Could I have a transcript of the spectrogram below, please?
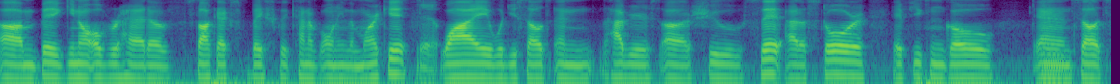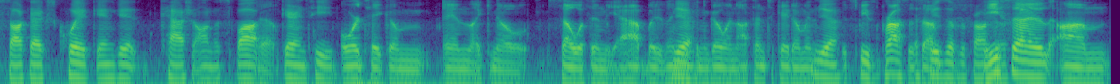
um, big you know overhead of StockX basically kind of owning the market. yeah, Why would you sell it and have your uh, shoe sit at a store if you can go and sell it to StockX quick and get cash on the spot, Yeah. guaranteed? or take them and like you know sell within the app, but then Yeah. you can go and authenticate them, and Yeah. it speeds the It process up. speeds up the process. He said, um,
